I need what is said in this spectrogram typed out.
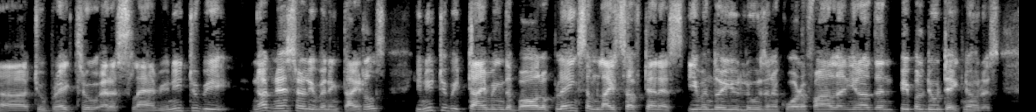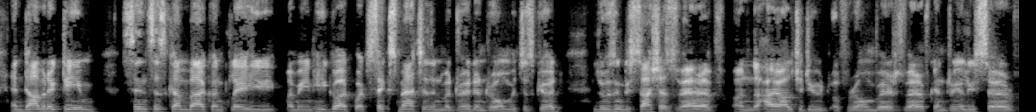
uh, to break through at a slam, you need to be not necessarily winning titles. You need to be timing the ball or playing some lights off tennis, even though you lose in a quarterfinal. And you know, then people do take notice. And Dominic Thiem, since his comeback on clay, he I mean, he got what six matches in Madrid and Rome, which is good. Losing to Sasha Zverev on the high altitude of Rome, where Zverev can really serve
